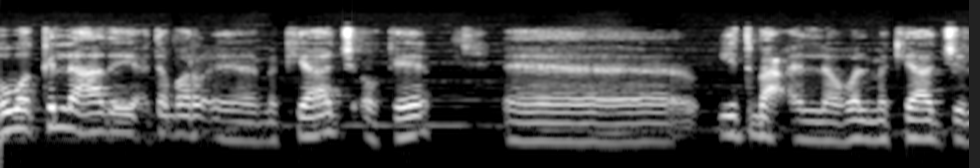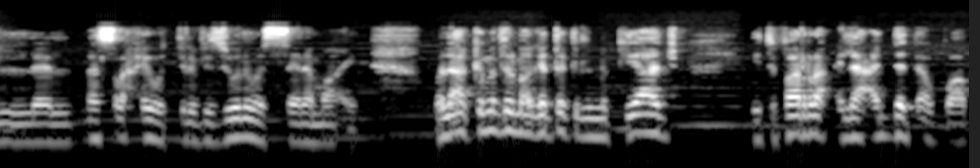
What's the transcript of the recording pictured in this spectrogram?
هو كل هذا يعتبر آه، مكياج أوكي؟ آه، يتبع اللي هو المكياج المسرحي والتلفزيوني والسينمائي. ولكن مثل ما قلت لك المكياج يتفرع إلى عدة أبواب،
